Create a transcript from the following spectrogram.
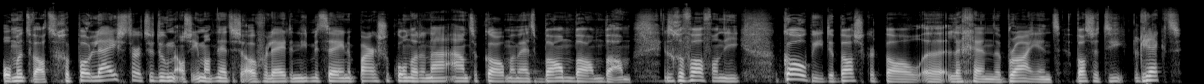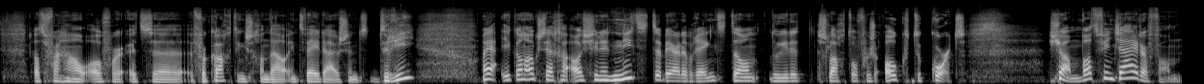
om het wat gepolijster te doen als iemand net is overleden. Niet meteen een paar seconden daarna aan te komen met bam, bam, bam. In het geval van die Kobe, de basketballegende Bryant, was het direct dat verhaal over het uh, verkrachtingsschandaal in 2003. Maar ja, je kan ook zeggen, als je het niet te berde brengt, dan doe je de slachtoffers ook tekort. Sham, wat vind jij daarvan?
